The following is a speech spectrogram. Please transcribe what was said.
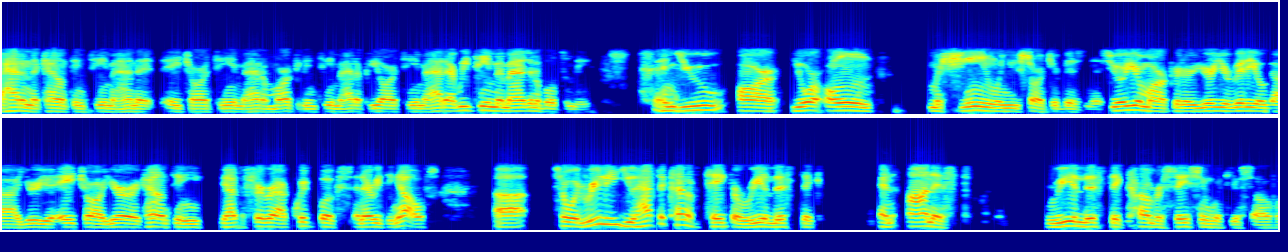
I had an accounting team, I had an HR team, I had a marketing team, I had a PR team, I had every team imaginable to me. And you are your own machine when you start your business. You're your marketer, you're your video guy, you're your HR, you're accounting, you have to figure out QuickBooks and everything else. Uh, so it really, you have to kind of take a realistic and honest, realistic conversation with yourself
